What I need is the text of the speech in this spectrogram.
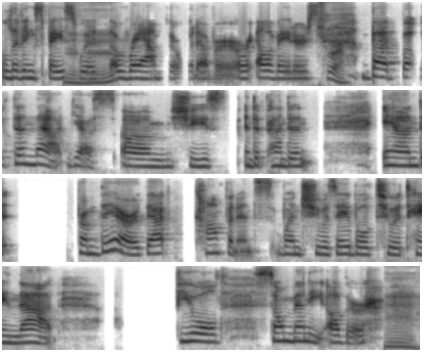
living space with Mhm. a ramp or whatever, or elevators. Sure. But but within that, yes, um, she's independent, and from there, that confidence, when she was able to attain that, fueled so many other Mm.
